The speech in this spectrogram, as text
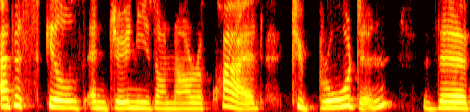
other skills and journeys are now required to broaden the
